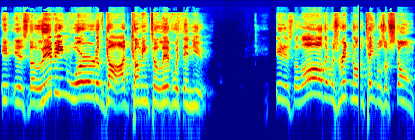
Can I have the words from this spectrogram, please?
it is the living Word of God coming to live within you. It is the law that was written on tables of stone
